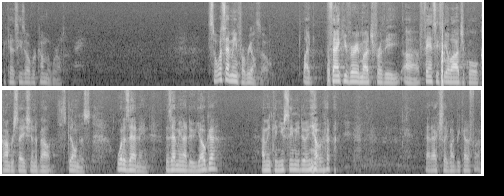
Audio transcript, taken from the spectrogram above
because he's overcome the world. So, what's that mean for real, though? Like, thank you very much for the uh, fancy theological conversation about stillness. What does that mean? Does that mean I do yoga? I mean, can you see me doing yoga? that actually might be kind of fun.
